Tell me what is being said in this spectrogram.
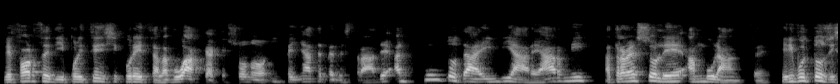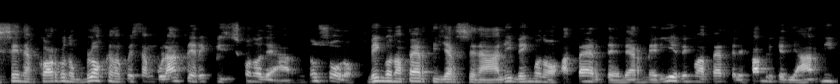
le forze di polizia di sicurezza, la VH, che sono impegnate per le strade, al punto da inviare armi attraverso le ambulanze. I rivoltosi se ne accorgono, bloccano queste ambulanze e requisiscono le armi. Non solo, vengono aperti gli arsenali, vengono aperte le armerie, vengono aperte le fabbriche di armi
